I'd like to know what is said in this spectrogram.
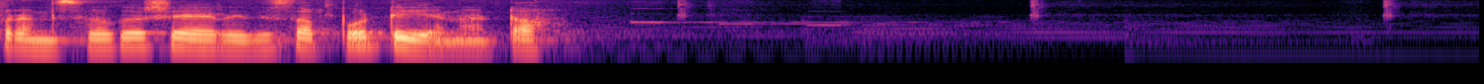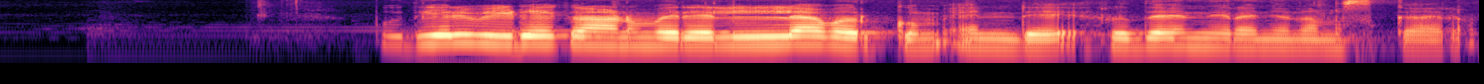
ഫ്രണ്ട്സൊക്കെ ഷെയർ ചെയ്ത് സപ്പോർട്ട് ചെയ്യണം കേട്ടോ പുതിയൊരു വീഡിയോ കാണുമ്പോൾ എല്ലാവർക്കും എന്റെ ഹൃദയം നിറഞ്ഞ നമസ്കാരം.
